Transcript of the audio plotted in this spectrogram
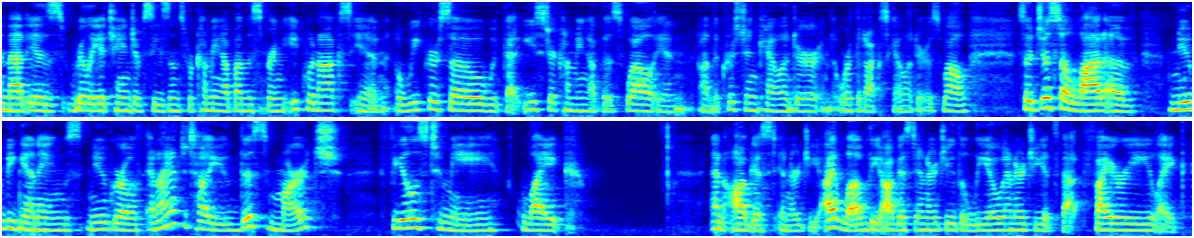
and that is really a change of seasons. We're coming up on the spring equinox in a week or so. We've got Easter coming up as well in on the Christian calendar and the Orthodox calendar as well. So just a lot of new beginnings, new growth. And I have to tell you, this March feels to me like an August energy. I love the August energy, the Leo energy. It's that fiery, like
